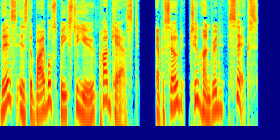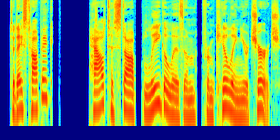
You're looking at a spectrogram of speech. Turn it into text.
This is the Bible Speaks to You podcast, episode 206. Today's topic How to Stop Legalism from Killing Your Church.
